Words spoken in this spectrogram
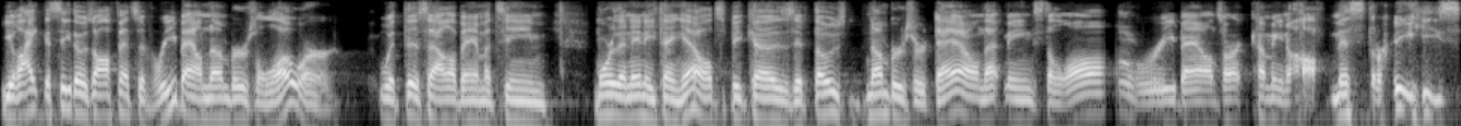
You like to see those offensive rebound numbers lower with this Alabama team more than anything else because if those numbers are down, that means the long rebounds aren't coming off missed threes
